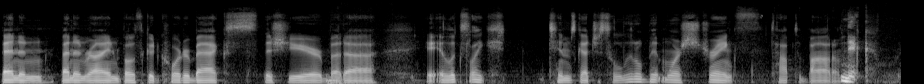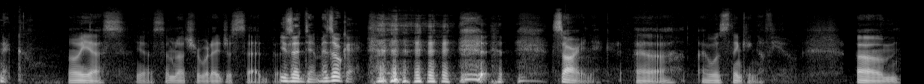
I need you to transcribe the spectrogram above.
Ben and Ben and Ryan both good quarterbacks this year, but uh, it, it looks like Tim's got just a little bit more strength top to bottom. Nick. Nick. Oh yes, yes. I'm not sure what I just said, but You said Tim. It's okay. Sorry, Nick. Uh, I was thinking of you. Um,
